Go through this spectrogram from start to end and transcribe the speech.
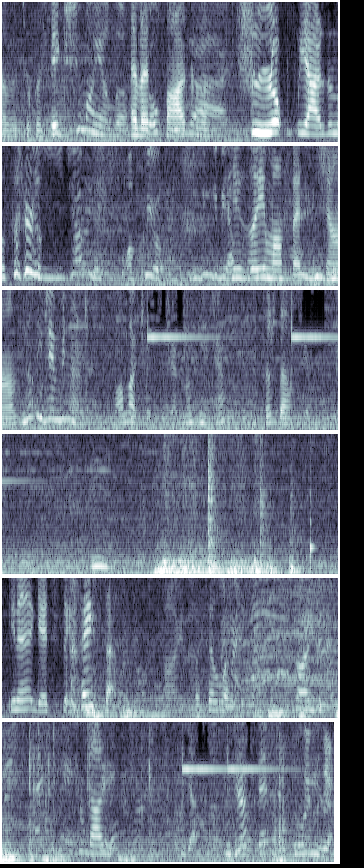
Evet çok hoş değil mi? ekşi mayalı. Evet Çok güzel. var. Şlop yerden ısırırız. Yiyeceğim mi? Akıyor. Bizim gibi yapsam. Pizzayı mahvetti şu an. Nasıl yiyeceğimi bilmiyorum. Vallahi çok sıcak. Nasıl yiyeceğim? Isır da. Hmm. Yine geçti. Taste test. Aynen. Başarılı. Sadece çok Sadece şey. sıcak. Sıcak ve zor yiyor.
